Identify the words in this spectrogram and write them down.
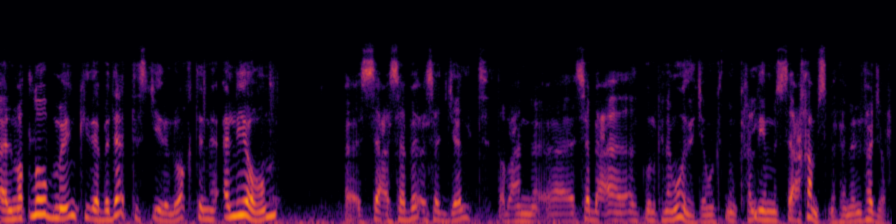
المطلوب منك إذا بدأت تسجيل الوقت أنه اليوم آه، الساعة سبع سجلت. طبعا آه، سبعة أقول لك نموذج ممكن تخليهم الساعة خمس مثلا من الفجر.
